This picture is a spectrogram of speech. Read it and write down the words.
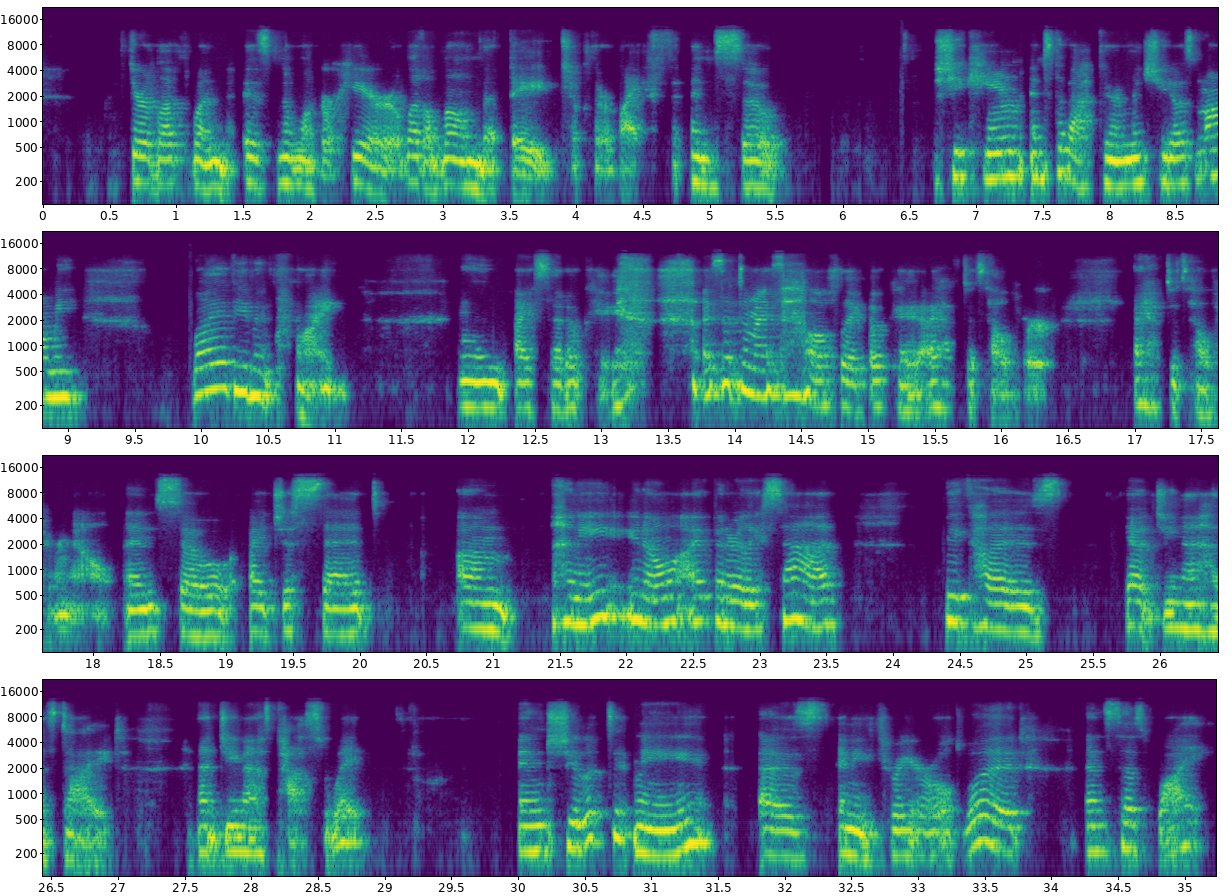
your loved one is no longer here, let alone that they took their life? And so she came into the bathroom and she goes, Mommy, why have you been crying? And I said, Okay. I said to myself, like, okay, I have to tell her. I have to tell her now. And so I just said, um, honey, you know, I've been really sad because yeah, Gina has died. and Gina has passed away. And she looked at me as any three year old would and says, Why?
